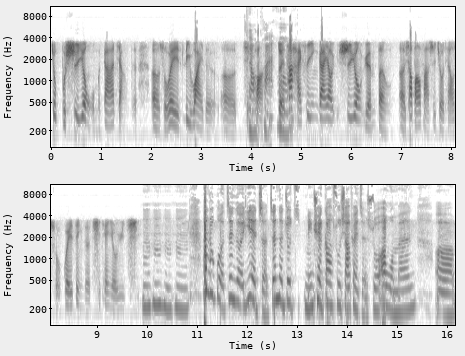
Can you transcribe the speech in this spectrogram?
就不适用我们刚刚讲的呃所谓例外的呃情况，对，它还是应该要适用原本。呃，消保法十九条所规定的七天犹豫期。嗯哼哼哼。那如果这个业者真的就明确告诉消费者说，哦，我们呃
